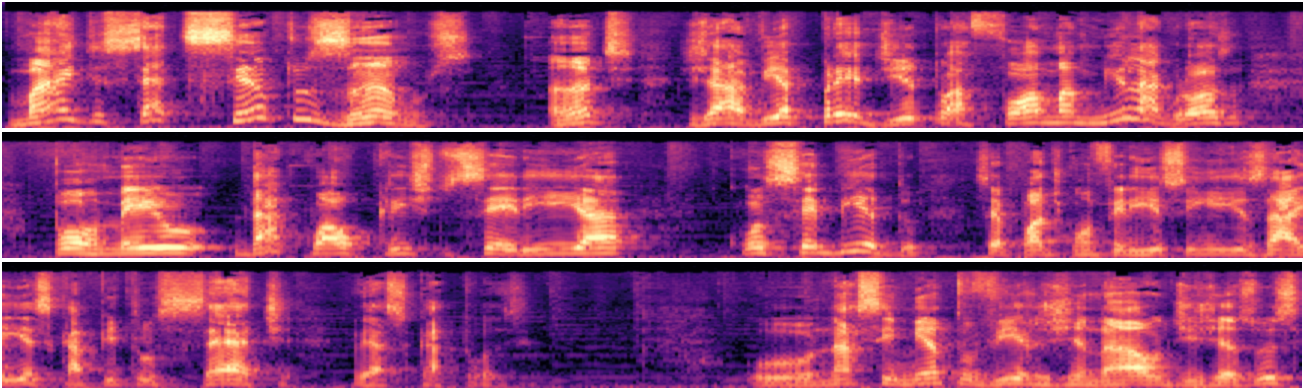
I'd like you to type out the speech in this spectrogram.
mais de 700 anos antes, já havia predito a forma milagrosa por meio da qual Cristo seria concebido. Você pode conferir isso em Isaías capítulo 7, verso 14 o nascimento virginal de Jesus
